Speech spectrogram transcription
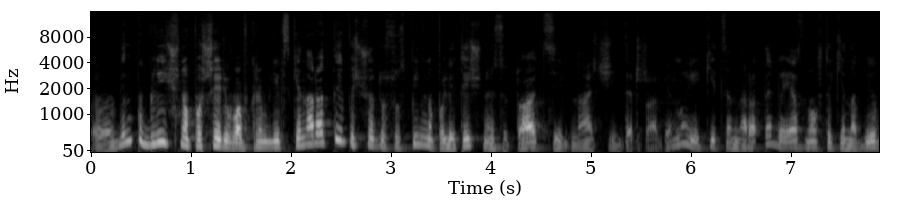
Е, Він публічно поширював кремлівські наративи щодо суспільно-політичної ситуації в нашій державі. Ну, які це наративи, я знов таки навів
